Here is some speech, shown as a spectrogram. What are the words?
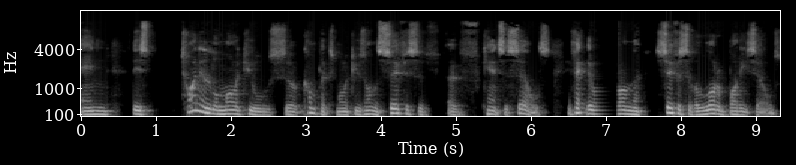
and there's tiny little molecules, uh, complex molecules on the surface of, of cancer cells. In fact, they're on the surface of a lot of body cells.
